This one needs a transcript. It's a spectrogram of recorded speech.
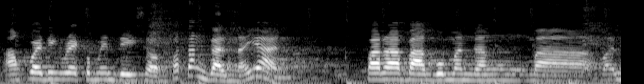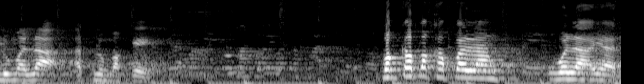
ang pwedeng recommendation, patanggal na yan para bago man lang ma- ma- lumala at lumaki. Pagka makapal lang, wala yan.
